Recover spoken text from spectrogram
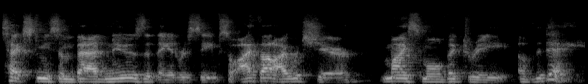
texted me some bad news that they had received. So I thought I would share my small victory of the day.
